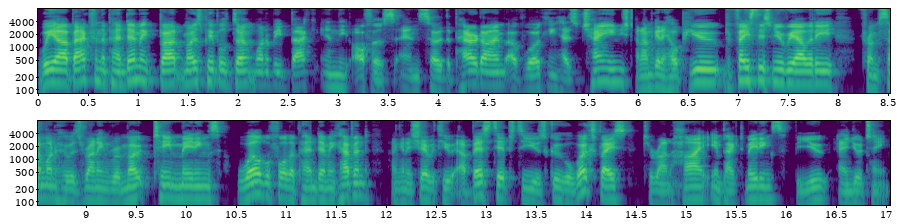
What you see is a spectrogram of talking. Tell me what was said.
We are back from the pandemic, but most people don't want to be back in the office. And so the paradigm of working has changed. And I'm going to help you to face this new reality from someone who was running remote team meetings well before the pandemic happened. I'm going to share with you our best tips to use Google Workspace to run high impact meetings for you and your team.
